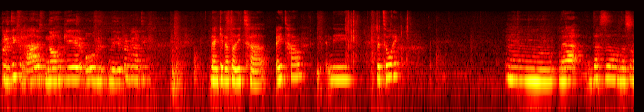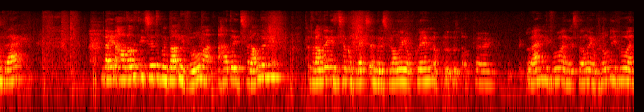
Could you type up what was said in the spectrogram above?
politiek vergaderd nog een keer over milieuproblematiek. Denk je dat dat iets gaat uithalen, die betoging? Mm, maar ja, dat is zo'n zo vraag. Dat gaat altijd iets uit op een bepaald niveau, maar gaat dat iets veranderen? Verandering is iets heel complex en er is verandering op klein, op, op uh, laag niveau en er is verandering op groot niveau. En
